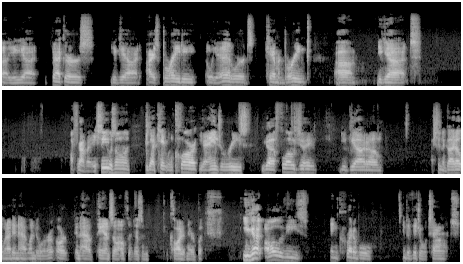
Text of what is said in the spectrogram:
uh, you got Bueckers, you got Ice Brady, Aaliyah Edwards, Cameron Brink, um, you got I forgot my AC was on. You got Caitlin Clark, you got Angel Reese, you got Flau'jae, you got um shouldn't have got out when I didn't have underwear or didn't have pants on. Hopefully it doesn't get caught in there. But you got all of these incredible individual talents.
